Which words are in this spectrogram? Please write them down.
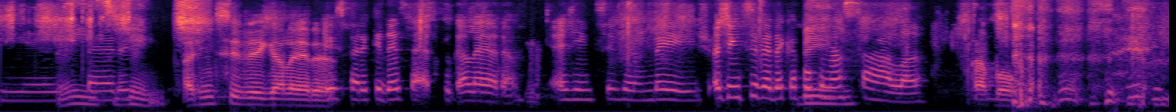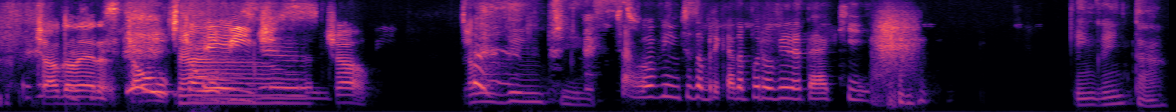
É isso, gente. A gente se vê, galera. eu espero que dê certo, galera. A gente se vê. Um beijo. A gente se vê daqui a pouco na Beijo. sala. Tá bom. tchau, galera. Tchau, tchau, Tchau. ouvintes. Tchau. Tchau, ouvintes. Tchau, ouvintes. Obrigada por ouvir até aqui. Quem aguentar.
